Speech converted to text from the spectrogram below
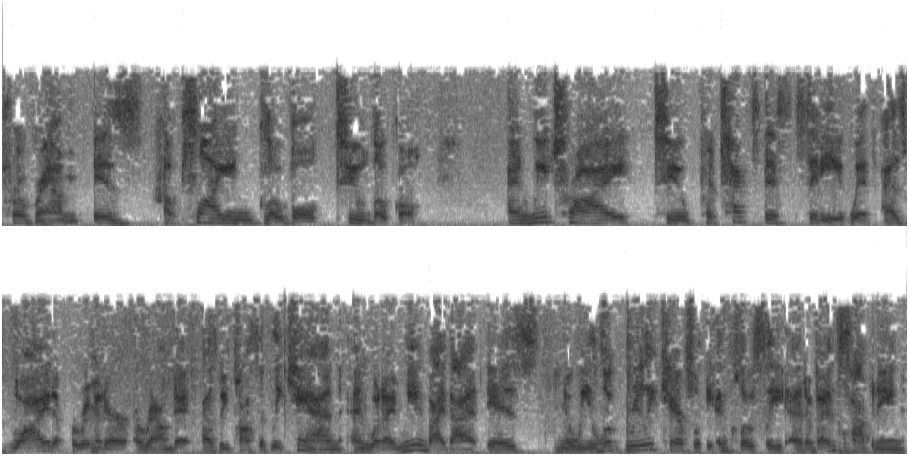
program is applying global to local. And we try to protect this city with as wide a perimeter around it as we possibly can. And what I mean by that is, you know, we look really carefully and closely at events happening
